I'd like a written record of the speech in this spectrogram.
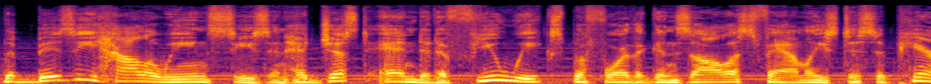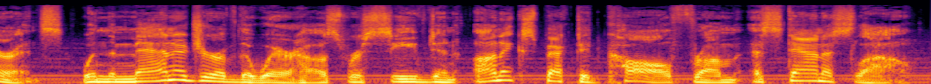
The busy Halloween season had just ended a few weeks before the Gonzalez family's disappearance when the manager of the warehouse received an unexpected call from Estanislao.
